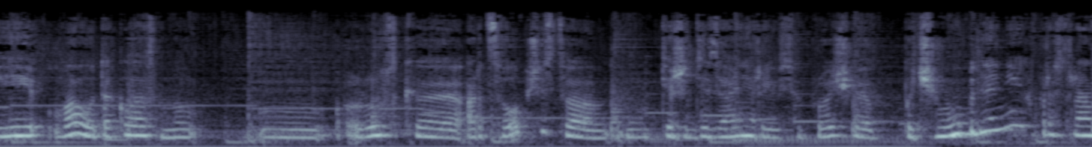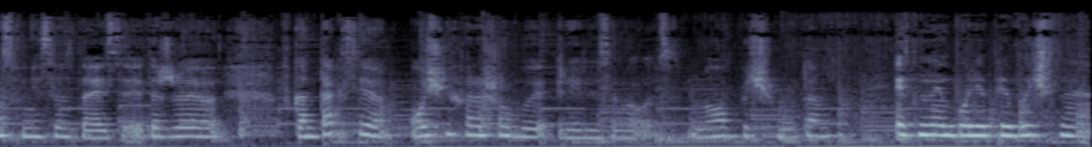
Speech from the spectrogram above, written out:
И вау, это классно. Но русское арт-сообщество, те же дизайнеры и все прочее, почему бы для них пространство не создать? Это же ВКонтакте очень хорошо бы реализовалось. Но почему-то... Это наиболее привычная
